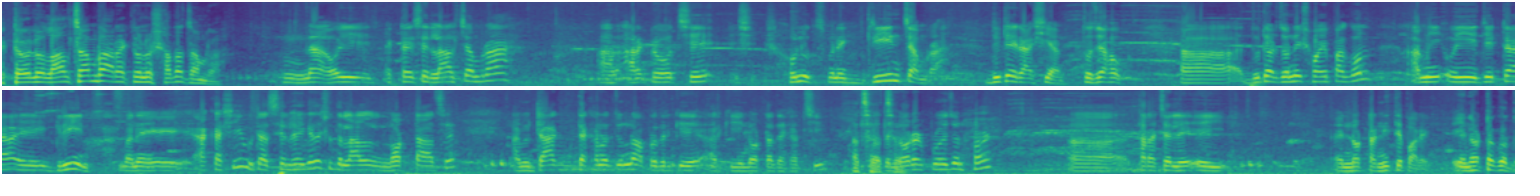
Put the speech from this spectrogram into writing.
একটা হলো লাল চামড়া আর একটা হলো সাদা চামড়া। না ওই একটা হচ্ছে লাল চামড়া আর আরেকটা হচ্ছে হলুদ মানে গ্রিন চামড়া। দুইটাই রাশিয়ান। তো যা হোক দুটার জন্যই সবাই পাগল। আমি ওই যেটা গ্রিন মানে আকাশি ওটা সেল হয়ে গেছে শুধু লাল নটটা আছে। আমি ডাক দেখানোর জন্য আপনাদেরকে আর কি নটটা দেখাচ্ছি। আচ্ছা, যাতে আচ্ছা। নরের প্রয়োজন হয় তারা চাইলে এই নটটা নিতে পারে। এই নটটা কত?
